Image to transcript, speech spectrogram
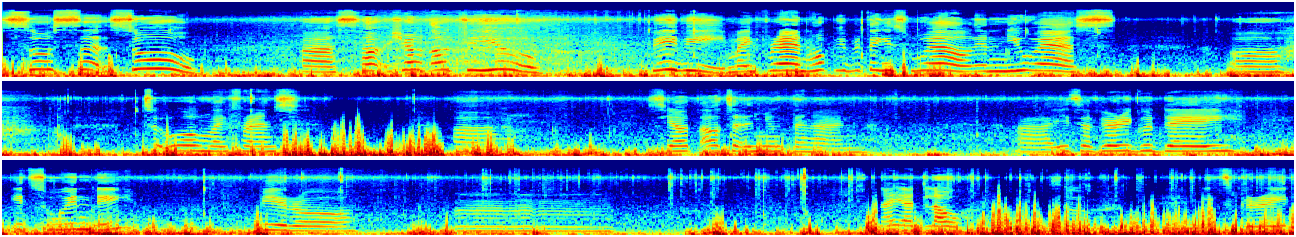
Sus Sue uh, so, shout out to you baby my friend. Hope everything is well in US uh, to all my friends. Uh, shout out sa inyong tanan. Uh, it's a very good day. It's windy pero um, nayadlaw so it's great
